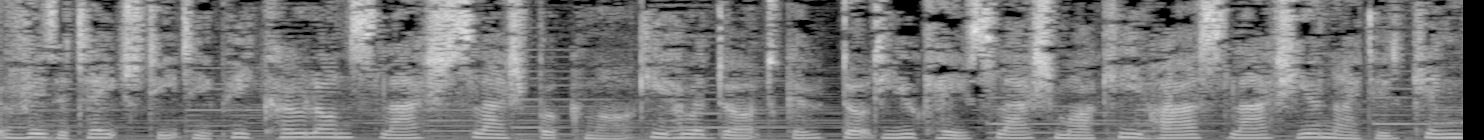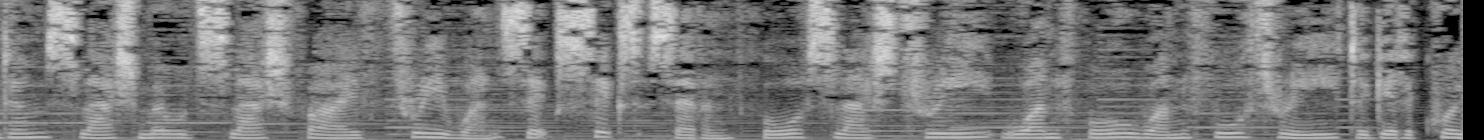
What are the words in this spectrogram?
Visit http colon slash slash bookmarqueehire.co.uk slash marqueehire slash United Kingdom slash mold slash 5316674 slash 314143 to get a quote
